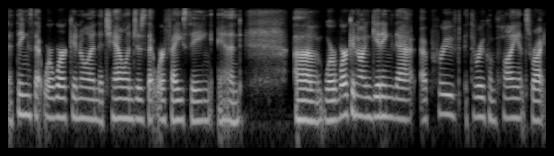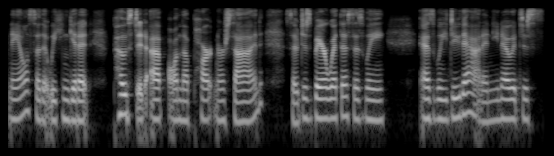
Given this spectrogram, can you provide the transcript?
the things that we're working on, the challenges that we're facing, and um, we're working on getting that approved through compliance right now so that we can get it posted up on the partner side. So just bear with us as we as we do that. And you know, it just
